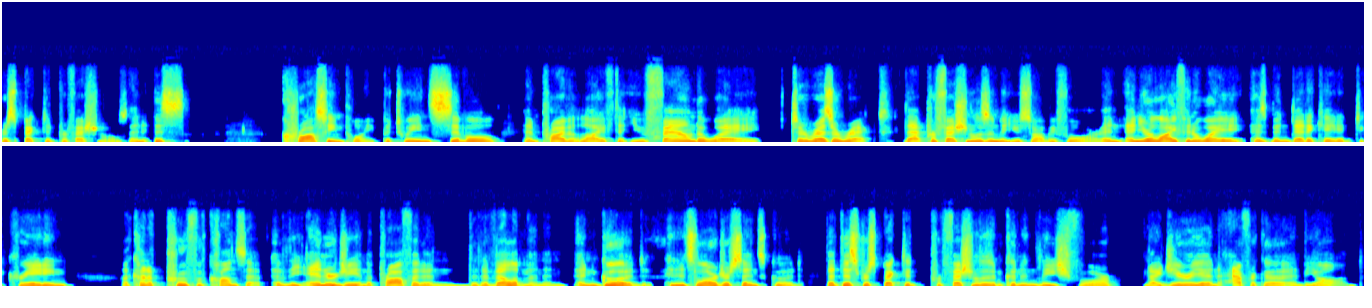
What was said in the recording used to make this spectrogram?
respected professionals. And this crossing point between civil and private life that you found a way to resurrect that professionalism that you saw before. And, and your life, in a way, has been dedicated to creating a kind of proof of concept of the energy and the profit and the development and, and good in its larger sense, good that this respected professionalism could unleash for Nigeria and Africa and beyond.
